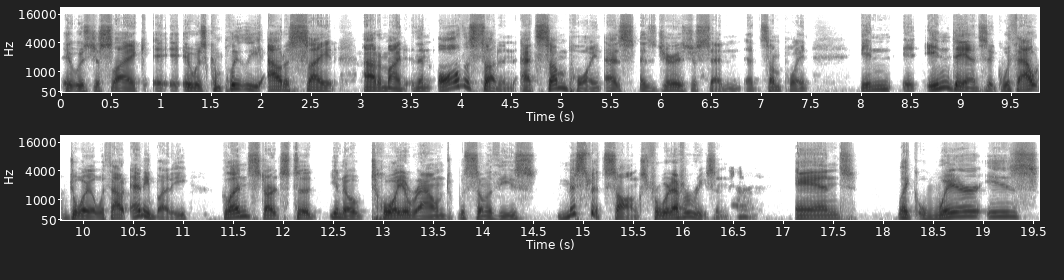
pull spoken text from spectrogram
It was just like it, it, was completely out of sight, out of mind. And then all of a sudden, at some point, as as Jerry has just said, at some point in in Danzig, without Doyle, without anybody, Glenn starts to you know toy around with some of these misfit songs for whatever reason. And like, where is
